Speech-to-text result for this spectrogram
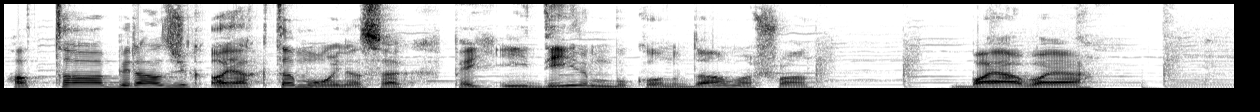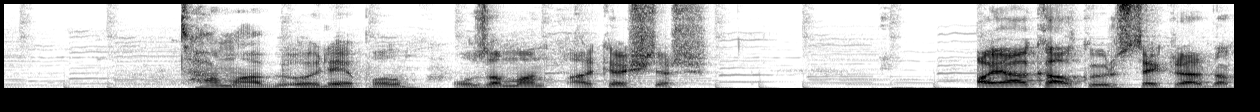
Hatta birazcık ayakta mı oynasak? Pek iyi değilim bu konuda ama şu an baya baya. Tamam abi öyle yapalım. O zaman arkadaşlar ayağa kalkıyoruz tekrardan.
